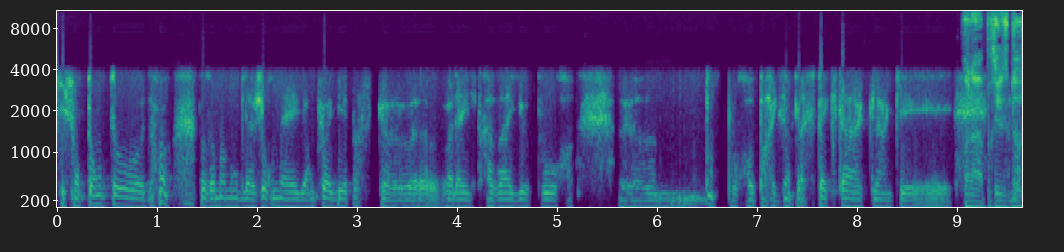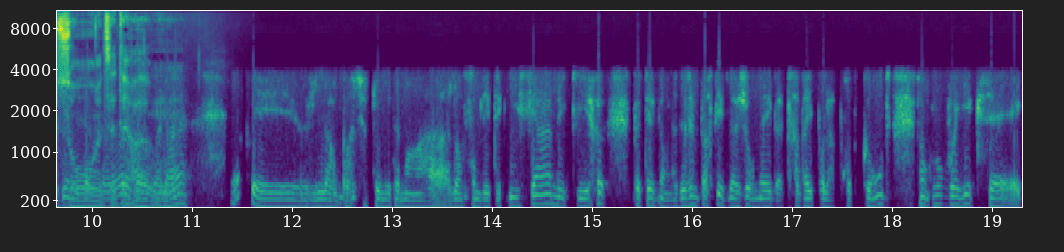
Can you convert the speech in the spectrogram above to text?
qui sont tantôt dans, dans, un moment de la journée employés parce que euh, voilà ils travaillent pour euh, pour par exemple un spectacle hein, qui est voilà prise de son etc voilà. et là on pense surtout notamment à, l'ensemble des techniciens mais qui peut-être dans la deuxième partie de la journée bah, travaillent pour leur propre compte. Donc vous voyez que c'est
